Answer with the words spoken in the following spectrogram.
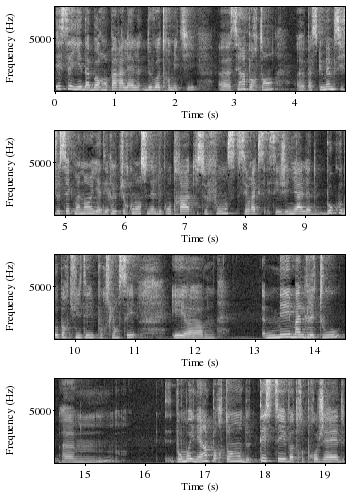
essayez d'abord en parallèle de votre métier. c'est important. Euh, parce que même si je sais que maintenant il y a des ruptures conventionnelles de contrat qui se font, c'est vrai que c'est génial, il y a beaucoup d'opportunités pour se lancer. Et, euh, mais malgré tout, euh, pour moi, il est important de tester votre projet, de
